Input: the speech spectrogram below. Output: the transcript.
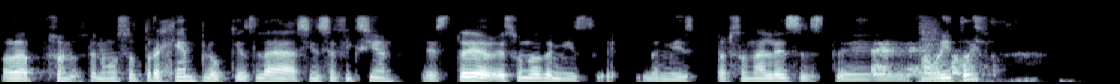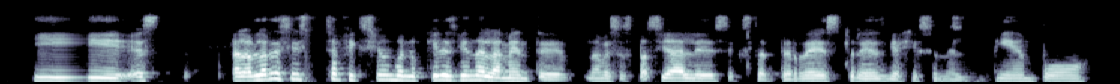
Ahora, bueno, tenemos otro ejemplo que es la ciencia ficción. Este es uno de mis, de mis personales este, favoritos. Y es, al hablar de ciencia ficción, bueno, quieres bien a la mente? Naves espaciales, extraterrestres, viajes en el tiempo,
